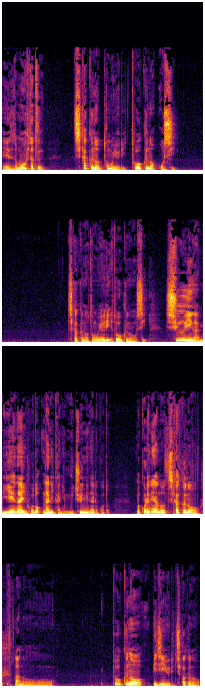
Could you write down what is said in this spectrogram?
えー、もう一つ、近くの友より遠くの推し。近くの友より遠くの推し。周囲が見えないほど何かに夢中になること。まあ、これね、あの、近くの、あのー遠くの美人より近くの、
